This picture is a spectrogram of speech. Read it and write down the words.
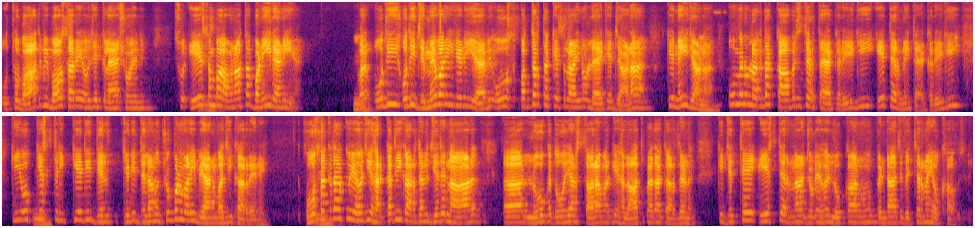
ਉਸ ਤੋਂ ਬਾਅਦ ਵੀ ਬਹੁਤ ਸਾਰੇ ਇਹੋ ਜਿਹੇ ਕਲੈਸ਼ ਹੋਏ ਨੇ। ਸੋ ਇਹ ਸੰਭਾਵਨਾ ਤਾਂ ਬਣੀ ਰਹਿਣੀ ਹੈ। ਪਰ ਉਹਦੀ ਉਹਦੀ ਜ਼ਿੰਮੇਵਾਰੀ ਜਿਹੜੀ ਹੈ ਵੀ ਉਸ ਪੱਧਰ ਤੱਕ ਇਸ ਲੜਾਈ ਨੂੰ ਲੈ ਕੇ ਜਾਣਾ ਕਿ ਨਹੀਂ ਜਾਣਾ ਉਹ ਮੈਨੂੰ ਲੱਗਦਾ ਕਾਬਜ ਧਿਰ ਤੈਅ ਕਰੇਗੀ ਇਹ ਧਿਰ ਨਹੀਂ ਤੈਅ ਕਰੇਗੀ ਕਿ ਉਹ ਕਿਸ ਤਰੀਕੇ ਦੀ ਦਿਲ ਜਿਹੜੀ ਦਿਲਾਂ ਨੂੰ ਚੁੱਭਣ ਵਾਲੀ ਬਿਆਨਬਾਜ਼ੀ ਕਰ ਰਹੇ ਨੇ। ਹੋ ਸਕਦਾ ਕੋਈ ਇਹੋ ਜੀ ਹਰਕਤ ਹੀ ਕਰ ਦੇਣ ਜਿਹਦੇ ਨਾਲ ਲੋਕ 2017 ਵਰਗੇ ਹਾਲਾਤ ਪੈਦਾ ਕਰ ਦੇਣ ਕਿ ਜਿੱਥੇ ਇਸ ਧਿਰ ਨਾਲ ਜੁੜੇ ਹੋਏ ਲੋਕਾਂ ਨੂੰ ਪਿੰਡਾਂ 'ਚ ਵਿਚਰਨਾ ਹੀ ਔਖਾ ਹੋ ਜਾਵੇ।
